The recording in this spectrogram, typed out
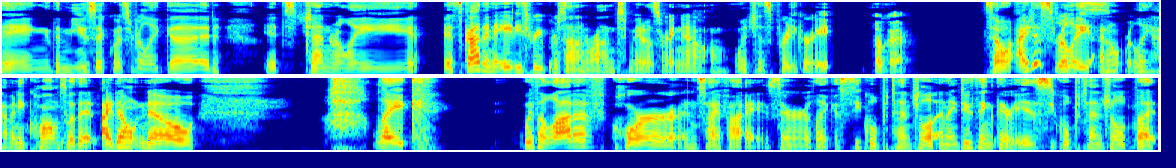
thing. The music was really good. It's generally it's got an 83% on Rotten Tomatoes right now, which is pretty great. Okay. So I just really Nice. I don't really have any qualms with it. I don't know like with a lot of horror and sci-fi, is there like a sequel potential? And I do think there is sequel potential, but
